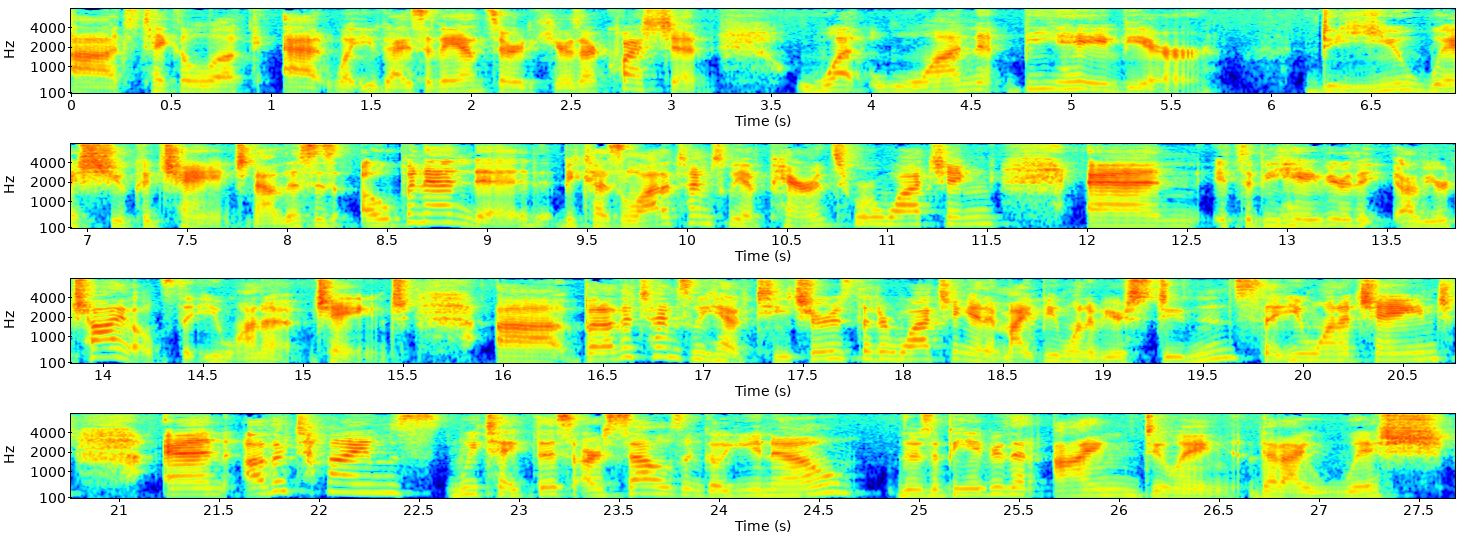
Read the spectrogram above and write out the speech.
uh, to take a look at what you guys have answered. Here's our question What one behavior do you wish you could change? Now, this is open ended because a lot of times we have parents who are watching and it's a behavior that, of your child's that you want to change. Uh, but other times we have teachers that are watching and it might be one of your students that you want to change. And other times we take this ourselves and go, you know, there's a behavior that I'm doing that I wish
